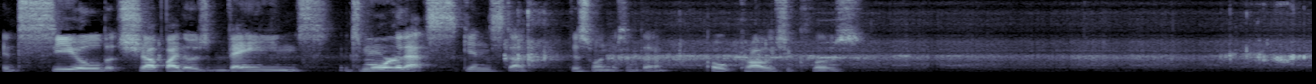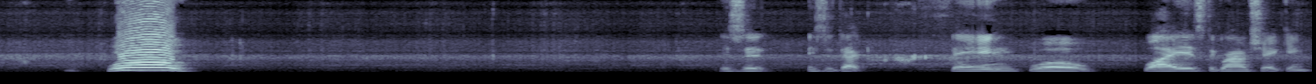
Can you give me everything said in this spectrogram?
It's sealed it's shut by those veins. It's more of that skin stuff. This one isn't, though. Oh, probably should close. Whoa! Is it, is it that thing? Whoa. Why is the ground shaking?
